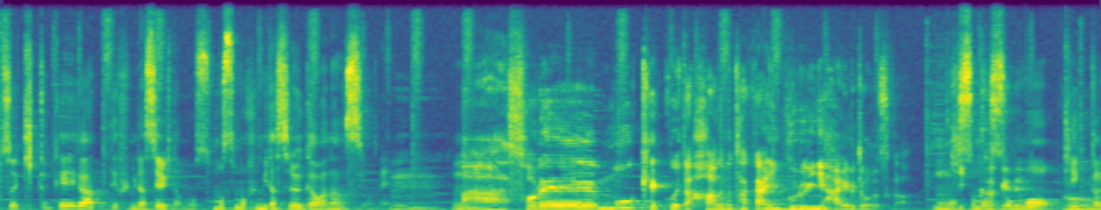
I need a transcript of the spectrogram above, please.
そういうきっかけがあって踏み出せる人はもうそもそも踏み出せる側なんですよね。うん、ああそれも結構ハードル高い部類に入るってことですか？もうそもそもきっか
